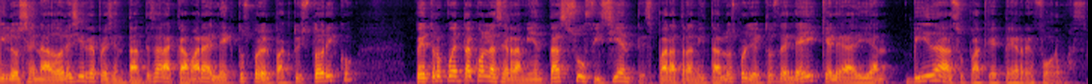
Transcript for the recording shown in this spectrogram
y los senadores y representantes a la Cámara electos por el pacto histórico, Petro cuenta con las herramientas suficientes para tramitar los proyectos de ley que le darían vida a su paquete de reformas.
